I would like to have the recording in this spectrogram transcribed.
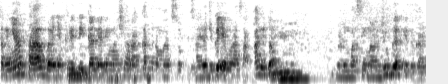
ternyata banyak kritikan dari masyarakat termasuk saya juga yang merasakan itu Hmm. belum maksimal juga gitu kan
